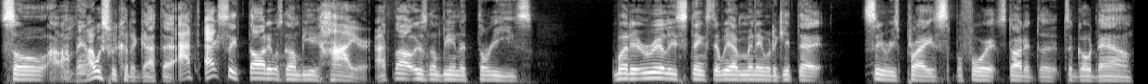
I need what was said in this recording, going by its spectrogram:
So, oh man, I wish we could have got that. I actually thought it was going to be higher. I thought it was going to be in the threes, but it really stinks that we haven't been able to get that series price before it started to to go down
